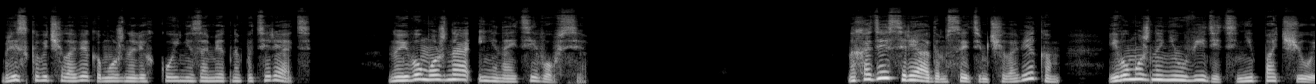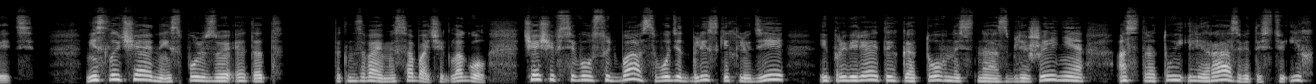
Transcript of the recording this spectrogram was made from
Близкого человека можно легко и незаметно потерять, но его можно и не найти вовсе. Находясь рядом с этим человеком, его можно не увидеть, не почуять. Не случайно, используя этот так называемый собачий глагол, чаще всего судьба сводит близких людей и проверяет их готовность на сближение остротой или развитостью их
